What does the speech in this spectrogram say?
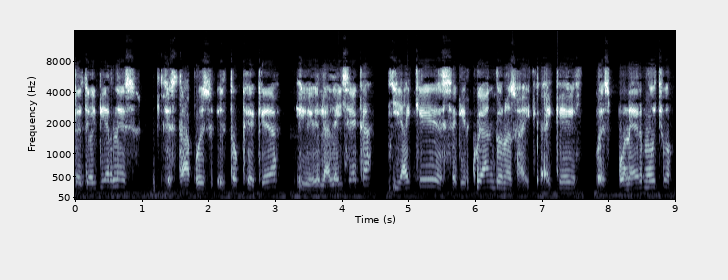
desde hoy viernes está pues el toque de queda y la ley seca y hay que seguir cuidándonos, hay, hay que pues poner mucho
